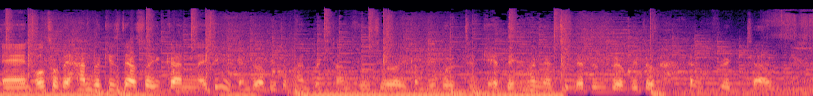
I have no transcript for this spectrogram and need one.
And also the handbrake is there, so you can, I think you can do a bit of handbrake turns. We'll see whether you can be able to get the owner to let him do a bit of handbrake turns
